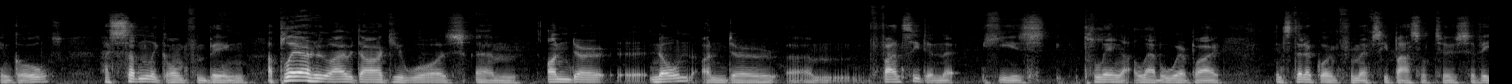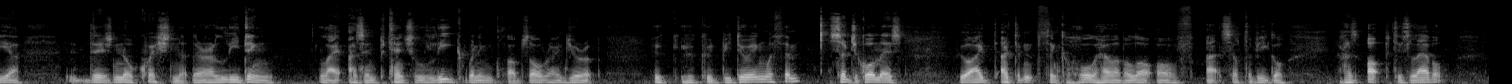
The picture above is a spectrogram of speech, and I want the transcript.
in goals, has suddenly gone from being a player who I would argue was um, under uh, known, under um, fancied, in that he is playing at a level whereby instead of going from FC Basel to Sevilla, there's no question that there are leading, like as in potential league-winning clubs all around Europe, who who could be doing with him. Sergio Gomez, who I I didn't think a whole hell of a lot of at Celta Vigo, has upped his level.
